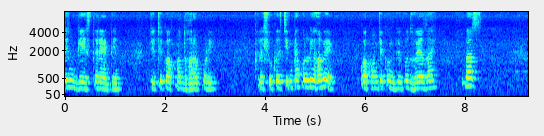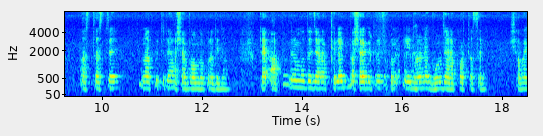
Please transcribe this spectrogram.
দিন গেস্তের একদিন, যদি কখনো ধরা পড়ি। খালি সুখের চিন্তা করলেই হবে, কখন যে কোন বিপদ হয়ে যায়। বাস, আস্তে আস্তে ওনার ভিতরে আসা বন্ধ করে দিলাম। তাই আপনাদের মধ্যে যারা ফ্ল্যাট বাসার ভিতরে যখন এই ধরনের ভুল যারা করতেছেন, সবাই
